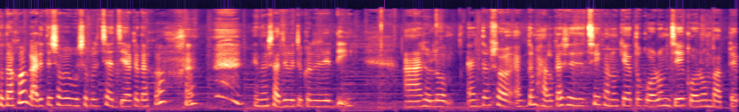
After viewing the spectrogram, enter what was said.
তো দেখো গাড়িতে সবাই বসে পড়েছে আর জিয়াকে দেখো। একদম সাজুগুজু করে রেডি আর হলো একদম একদম হালকা সেজেছি, কেন কি এত গরম, যে গরম, বাপরে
